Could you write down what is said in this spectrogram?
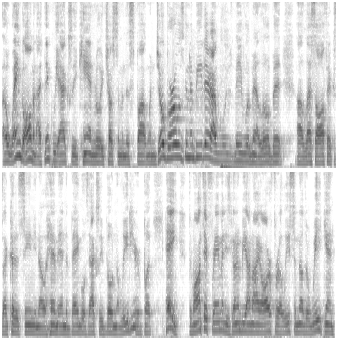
uh, Wayne Gallman, I think we actually can really trust him in this spot when when Joe Burrow was going to be there, I would, maybe would have been a little bit uh, less off it because I could have seen, you know, him and the Bengals actually building a lead here. But hey, Devonta Freeman, he's going to be on IR for at least another week. And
